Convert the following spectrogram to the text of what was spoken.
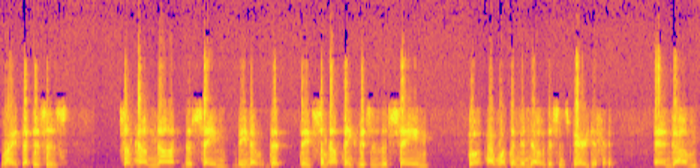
right? That this is somehow not the same. You know that they somehow think this is the same book. I want them to know this is very different. And um,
